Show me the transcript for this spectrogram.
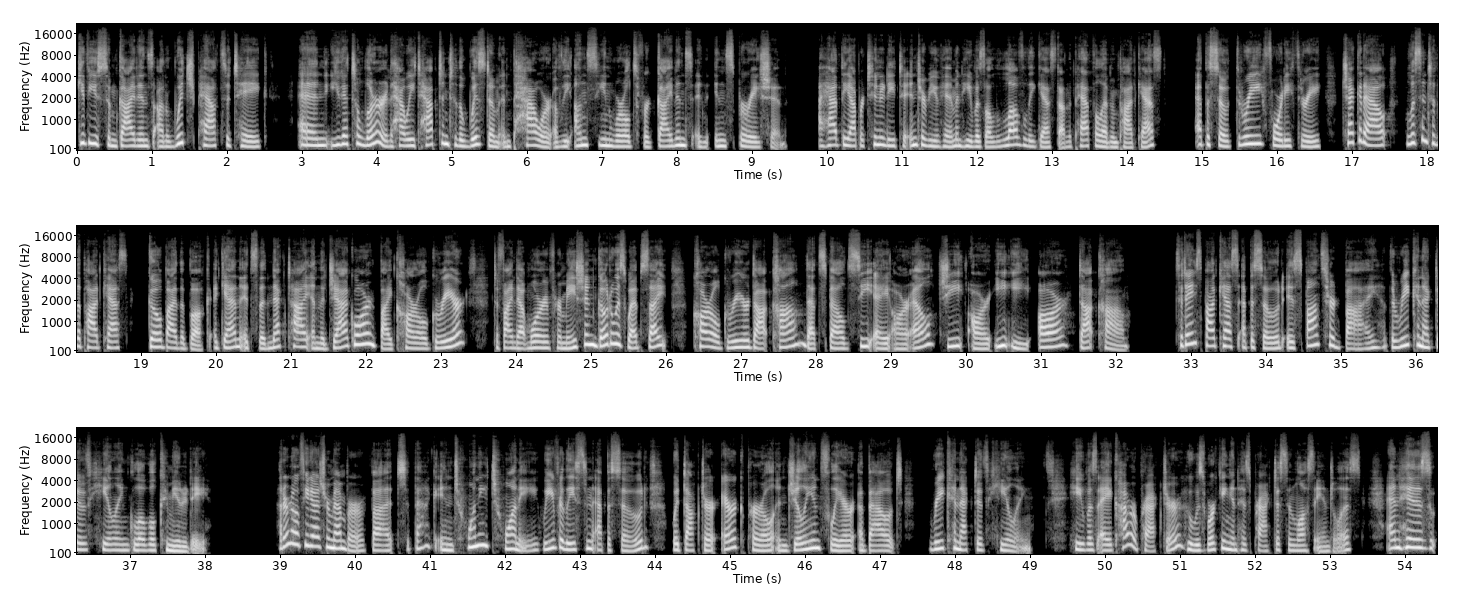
give you some guidance on which path to take, and you get to learn how he tapped into the wisdom and power of the unseen worlds for guidance and inspiration. I had the opportunity to interview him, and he was a lovely guest on the Path 11 podcast, episode 343. Check it out, listen to the podcast, go buy the book. Again, it's The Necktie and the Jaguar by Carl Greer. To find out more information, go to his website, carlgreer.com. That's spelled C A R L G R E E R.com. Today's podcast episode is sponsored by the Reconnective Healing Global Community. I don't know if you guys remember, but back in 2020, we released an episode with Dr. Eric Pearl and Jillian Fleer about reconnective healing. He was a chiropractor who was working in his practice in Los Angeles, and his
